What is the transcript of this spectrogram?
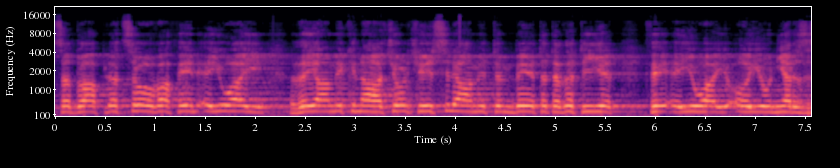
se jua plotësova fenë tuaj dhe jam i kënaqur që Islami të mbetet edhe të jetë fe e juaj o ju njerëz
